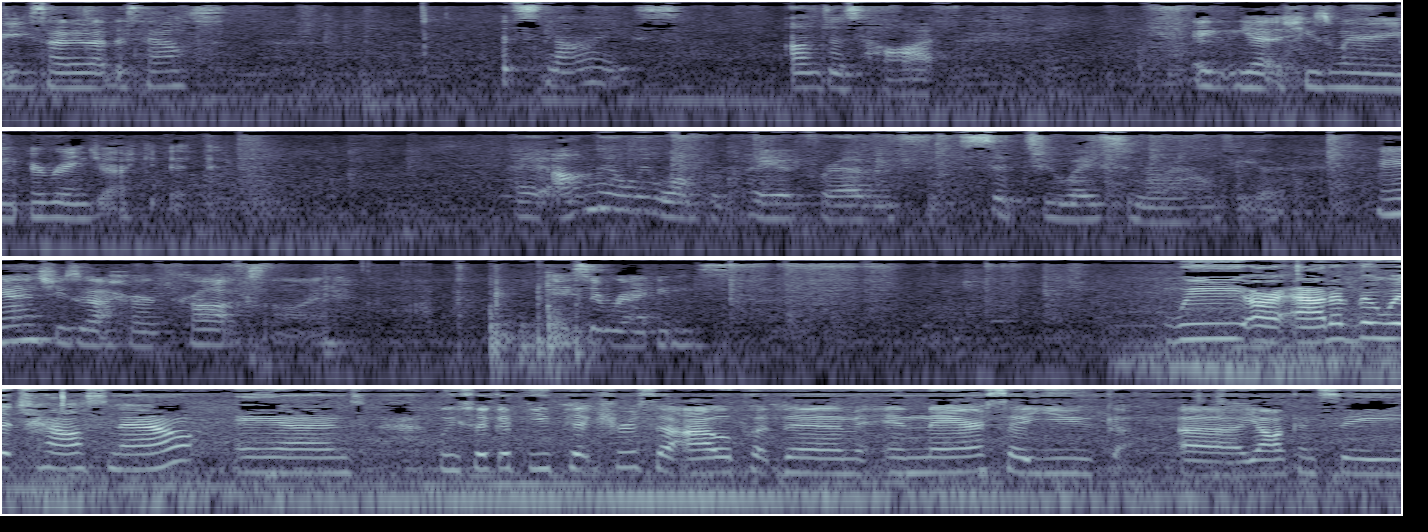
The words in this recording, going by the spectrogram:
Are you excited about this house? it's nice. I'm just hot. Uh, Yeah, she's wearing a rain jacket. Hey, I'm the only one prepared for every situation around here. And she's got her Crocs on in case it rains. We are out of the witch house now and we took a few pictures so I will put them in there so you uh, y'all can see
